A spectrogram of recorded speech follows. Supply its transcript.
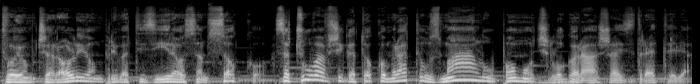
Tvojom čarolijom privatizirao sam Soko, sačuvavši ga tokom rata uz malu pomoć logoraša iz Dretelja.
